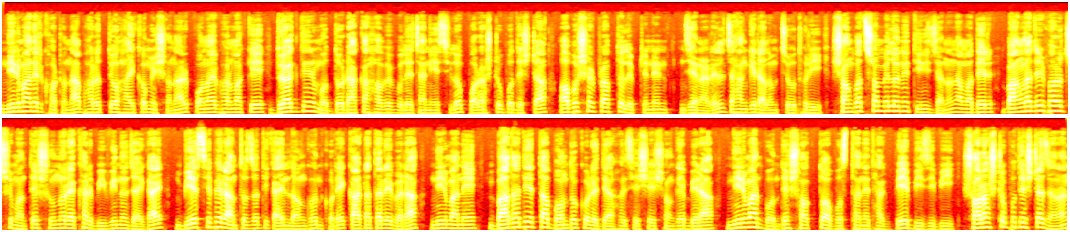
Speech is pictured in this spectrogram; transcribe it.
নির্মাণের ঘটনা ভারতীয় হাইকমিশনার প্রণয় ভার্মাকে দু একদিনের মধ্যে ডাকা হবে বলে জানিয়েছিল পররাষ্ট্র উপদেষ্টা অবসরপ্রাপ্ত লেফটেন্যান্ট জেনারেল জাহাঙ্গীর আলম চৌধুরী। সংবাদ সম্মেলনে তিনি জানান, আমাদের বাংলাদেশ ভারত সীমান্তে শূন্য বনরেখার বিভিন্ন জায়গায় বিএসএফ এর আন্তর্জাতিক আইন লঙ্ঘন করে কাটাতারে বেড়া নির্মাণে বাধা দিয়ে তা বন্ধ করে দেওয়া হয়েছে। সেই সঙ্গে বেড়া নির্মাণ বন্ধে শক্ত অবস্থানে থাকবে বিজিবি। স্বরাষ্ট্র উপদেষ্টা জানান,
